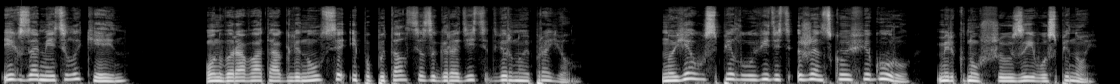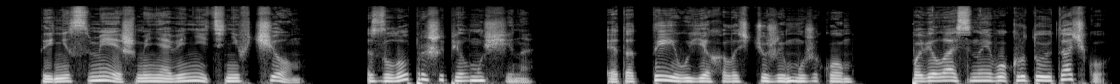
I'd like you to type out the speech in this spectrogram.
Их заметил и Кейн. Он воровато оглянулся и попытался загородить дверной проем. Но я успела увидеть женскую фигуру, мелькнувшую за его спиной. Ты не смеешь меня винить ни в чем!» Зло прошипел мужчина. «Это ты уехала с чужим мужиком, повелась на его крутую тачку?»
